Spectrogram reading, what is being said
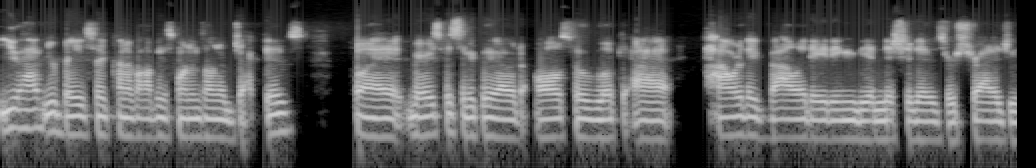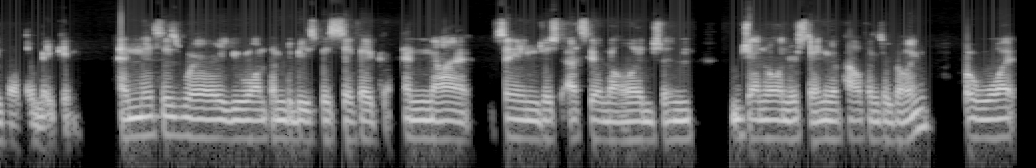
You have your basic kind of obvious ones on objectives, but very specifically, I would also look at how are they validating the initiatives or strategy that they're making. And this is where you want them to be specific and not saying just SEO knowledge and general understanding of how things are going, but what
